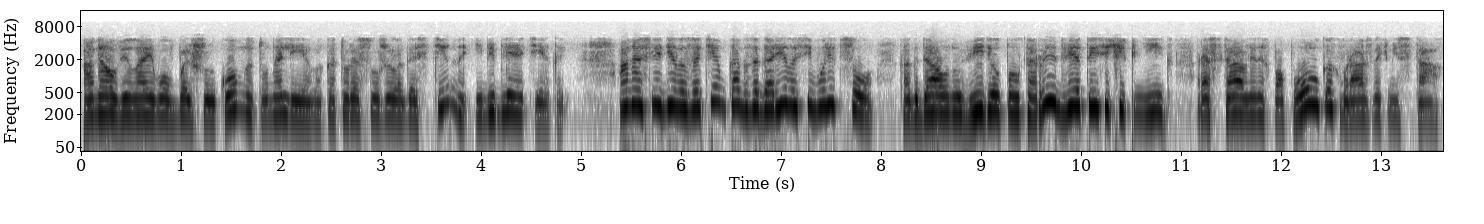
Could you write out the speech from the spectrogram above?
Она увела его в большую комнату налево, которая служила гостиной и библиотекой. Она следила за тем, как загорелось его лицо, когда он увидел полторы-две тысячи книг, расставленных по полках в разных местах.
